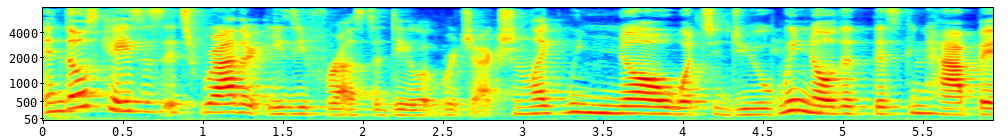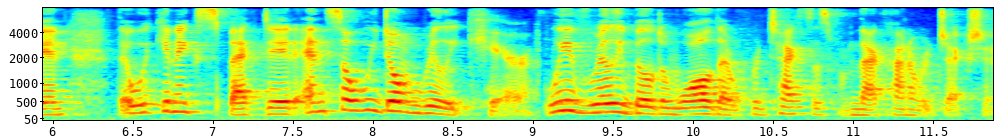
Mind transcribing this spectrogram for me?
In those cases, it's rather easy for us to deal with rejection. Like we know what to do, we know that this can happen, that we can expect it, and so we don't really care. We've really built a wall that protects us from that kind of rejection.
